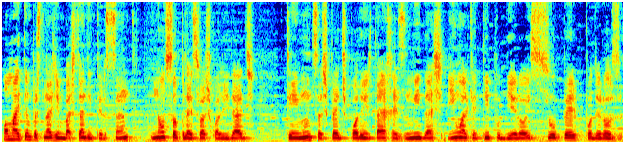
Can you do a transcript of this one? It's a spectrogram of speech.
All Might é um personagem bastante interessante, não só pelas suas qualidades, que em muitos aspectos podem estar resumidas em um arquetipo de herói super poderoso,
